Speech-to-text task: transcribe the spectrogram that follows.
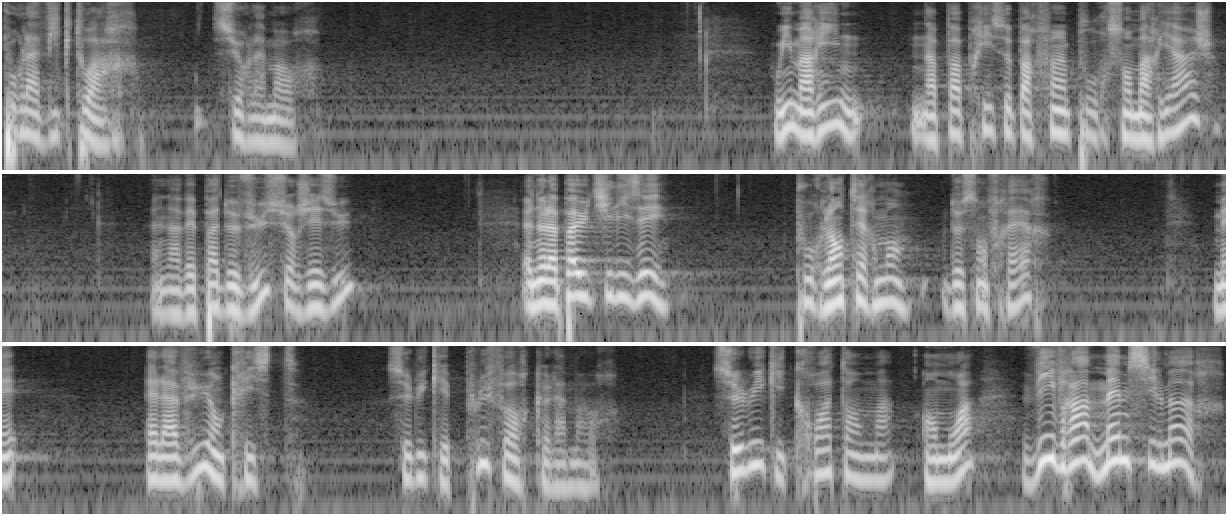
pour la victoire sur la mort. Oui, Marie n'a pas pris ce parfum pour son mariage. Elle n'avait pas de vue sur Jésus. Elle ne l'a pas utilisé pour l'enterrement de son frère, mais elle a vu en Christ celui qui est plus fort que la mort. Celui qui croit en, moi vivra même s'il meurt.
